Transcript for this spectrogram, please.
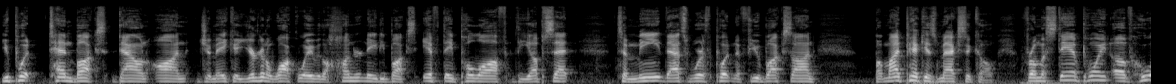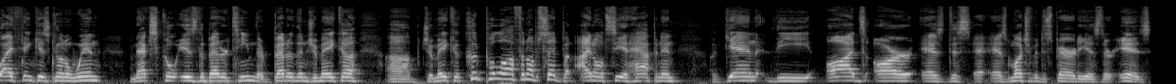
you put 10 bucks down on Jamaica, you're going to walk away with 180 bucks if they pull off the upset. To me, that's worth putting a few bucks on. But my pick is Mexico. From a standpoint of who I think is going to win, Mexico is the better team. They're better than Jamaica. Uh, Jamaica could pull off an upset, but I don't see it happening. Again, the odds are as dis- as much of a disparity as there is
